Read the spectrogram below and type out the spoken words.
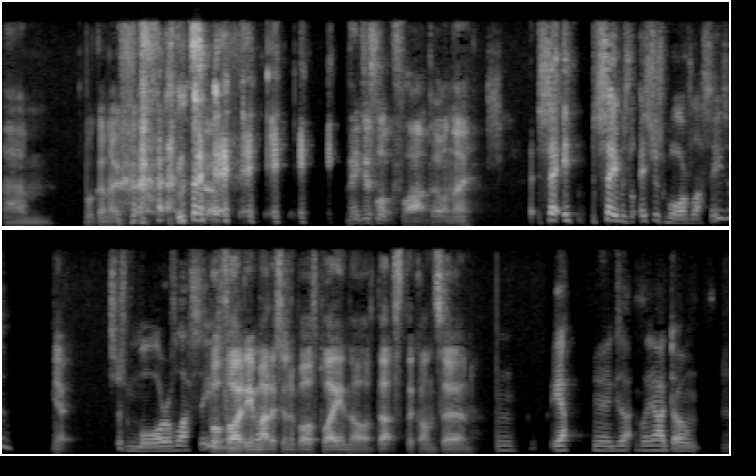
um, we're gonna. so, they just look flat, don't they? It, same as it's just more of last season. Yeah. It's just more of last season. But Vardy and Maddison are both playing though. That's the concern. Yeah, yeah, exactly. I don't. Hmm.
